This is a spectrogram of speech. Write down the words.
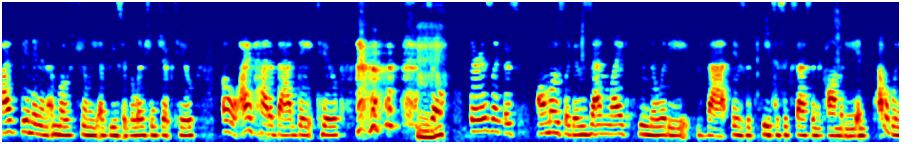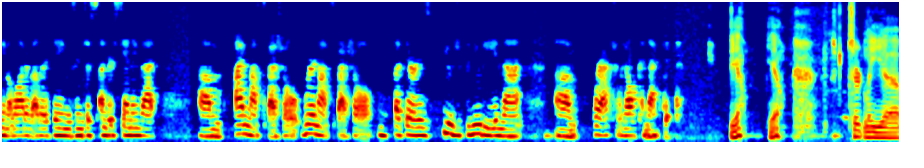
I've been in an emotionally abusive relationship too. Oh, I've had a bad date too. mm-hmm. So there is like this almost like a Zen like humility that is the key to success in comedy and probably in a lot of other things. And just understanding that um, I'm not special, we're not special, but there is huge beauty in that. Um, we're actually all connected. Yeah, yeah. Certainly, uh,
